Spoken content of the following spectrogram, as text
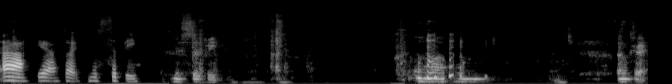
Ah, yeah, sorry, Mississippi. Mississippi. Um, okay.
